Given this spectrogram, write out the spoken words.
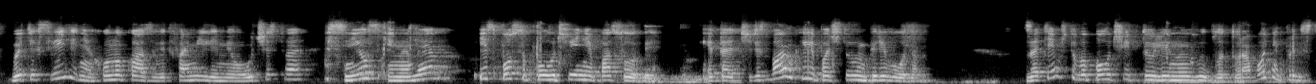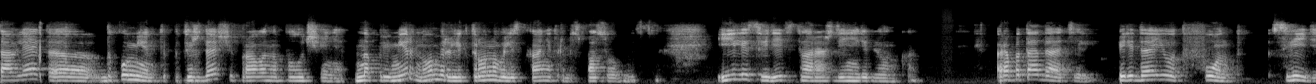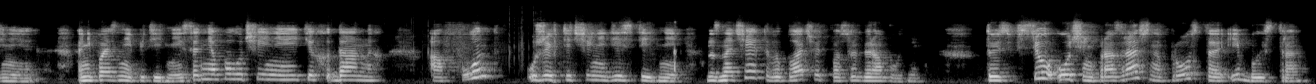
В этих сведениях он указывает фамилию, имя, отчество, СНИЛС, ИНН и способ получения пособий. Это через банк или почтовым переводом. Затем, чтобы получить ту или иную выплату, работник предоставляет э, документы, подтверждающие право на получение. Например, номер электронного листка нетрудоспособности или свидетельство о рождении ребенка. Работодатель передает в фонд сведения а не позднее пяти дней со дня получения этих данных, а фонд уже в течение 10 дней назначает и выплачивает пособие работнику. То есть все очень прозрачно, просто и быстро.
